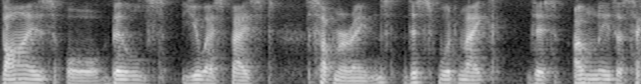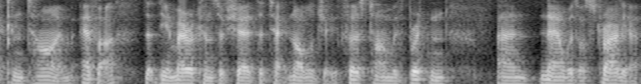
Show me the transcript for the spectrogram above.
buys or builds US based submarines, this would make this only the second time ever that the Americans have shared the technology. First time with Britain and now with Australia.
